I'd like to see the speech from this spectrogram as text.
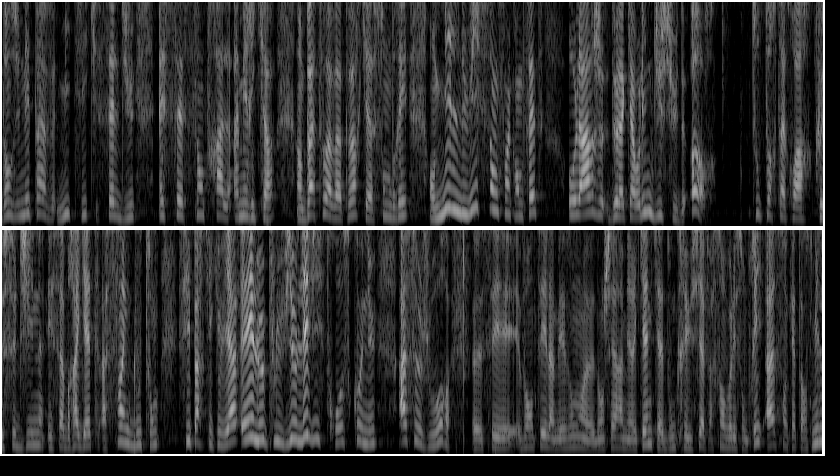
dans une épave mythique, celle du SS Central America, un bateau à vapeur qui a sombré en 1857 au large de la Caroline du Sud. Or, tout porte à croire que ce jean et sa braguette à cinq boutons si particulière est le plus vieux Lévi-Strauss connu à ce jour. Euh, C'est vanté la maison euh, d'enchères américaine qui a donc réussi à faire s'envoler son prix à 114 000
